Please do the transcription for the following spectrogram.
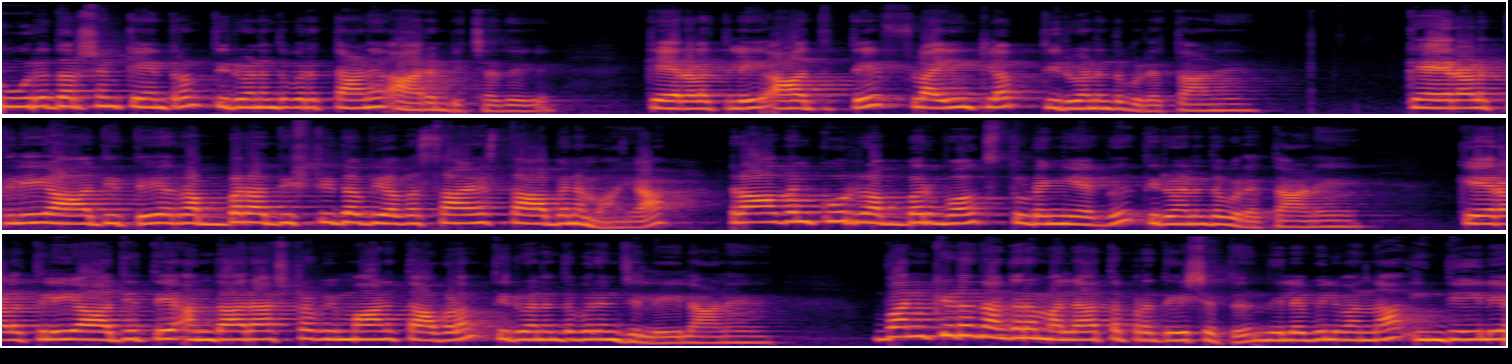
ദൂരദർശൻ കേന്ദ്രം തിരുവനന്തപുരത്താണ് ആരംഭിച്ചത്. കേരളത്തിലെ ആദ്യത്തെ ഫ്ലൈയിങ് ക്ലബ് തിരുവനന്തപുരത്താണ്. കേരളത്തിലെ ആദ്യത്തെ റബ്ബർ അധിഷ്ഠിത വ്യവസായ സ്ഥാപനമായ ട്രാവൻകൂർ റബ്ബർ വർക്ക്സ് തുടങ്ങിയത് തിരുവനന്തപുരത്താണ്. കേരളത്തിലെ ആദ്യത്തെ അന്താരാഷ്ട്ര വിമാനത്താവളം തിരുവനന്തപുരം ജില്ലയിലാണ്. വൻകിട നഗരമല്ലാത്ത പ്രദേശത്ത് നിലവിൽ വന്ന ഇന്ത്യയിലെ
